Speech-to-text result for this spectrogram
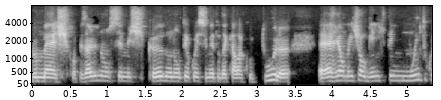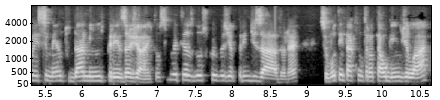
o México, apesar de não ser mexicano, não ter conhecimento daquela cultura, é realmente alguém que tem muito conhecimento da minha empresa já. Então você vai ter as duas curvas de aprendizado, né? Se eu vou tentar contratar alguém de lá,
